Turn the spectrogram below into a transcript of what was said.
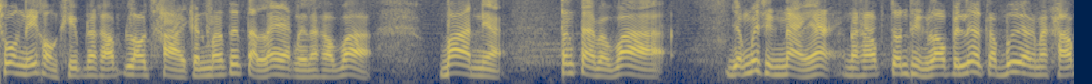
ช่วงนี้ของคลิปนะครับ เราฉายกันมาตั้งแต่แรกเลยนะครับว่าบ้านเนี่ยตั้งแต่แบบว่ายังไม่ถึงไหนนะครับ จนถึงเราไปเลือกกระเบื้องนะครับ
